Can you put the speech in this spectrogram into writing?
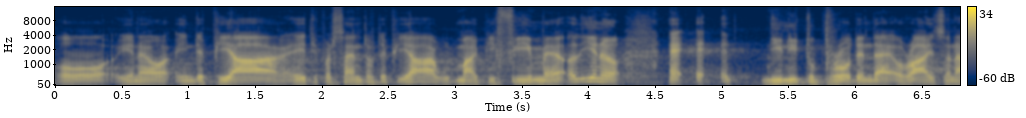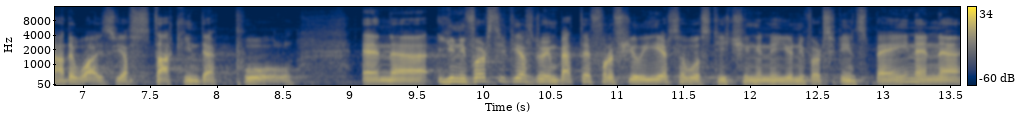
or you know, in the PR, 80% of the PR might be female. You know, you need to broaden that horizon. Otherwise, you're stuck in that pool. And uh, university was doing better for a few years. I was teaching in a university in Spain, and uh,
